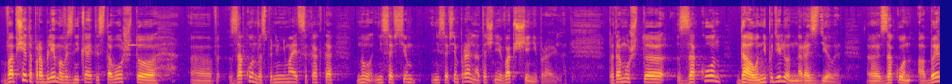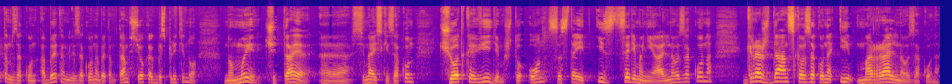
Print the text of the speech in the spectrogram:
вообще-то проблема возникает из того, что а, закон воспринимается как-то ну, не, совсем, не совсем правильно, а точнее вообще неправильно. Потому что закон, да, он не поделен на разделы – закон об этом, закон об этом или закон об этом. Там все как бы сплетено. Но мы, читая э, Синайский закон, четко видим, что он состоит из церемониального закона, гражданского закона и морального закона.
